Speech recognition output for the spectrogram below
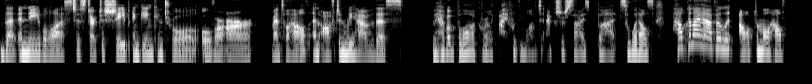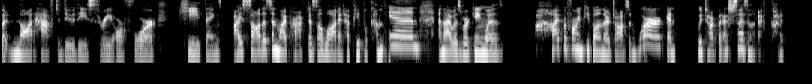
that enable us to start to shape and gain control over our mental health. And often we have this, we have a block where like, I would love to exercise, but so what else? How can I have an optimal health, but not have to do these three or four key things? I saw this in my practice a lot. I'd have people come in and I was working with high performing people in their jobs and work. And we talk about exercise. I'm like, I've got a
